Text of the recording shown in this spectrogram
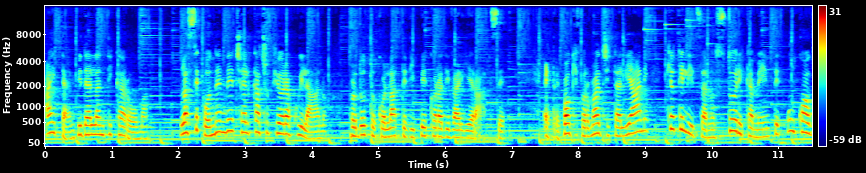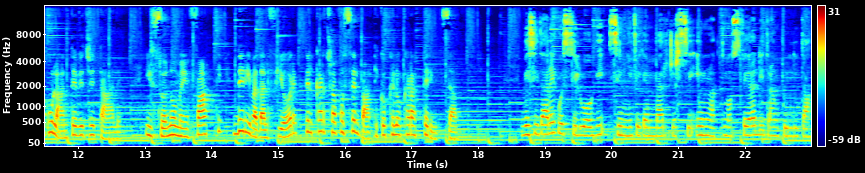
ai tempi dell'antica Roma. La seconda invece è il caciofiore aquilano, prodotto con latte di pecora di varie razze. È tra i pochi formaggi italiani che utilizzano storicamente un coagulante vegetale. Il suo nome infatti deriva dal fiore del carciofo selvatico che lo caratterizza. Visitare questi luoghi significa immergersi in un'atmosfera di tranquillità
